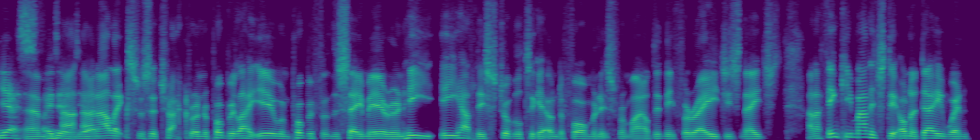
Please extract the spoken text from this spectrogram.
Yes, um, I did. And, yeah. and Alex was a track runner, probably like you, and probably from the same era. And he he had this struggle to get under four minutes for a mile, didn't he, for ages and ages? And I think he managed it on a day when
